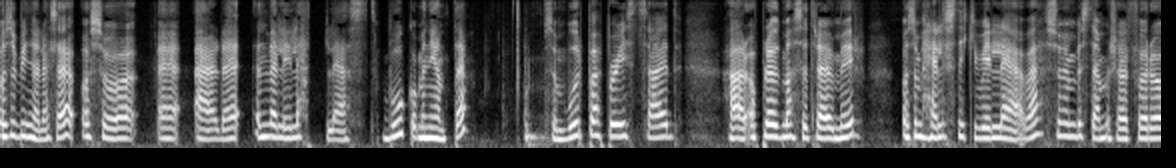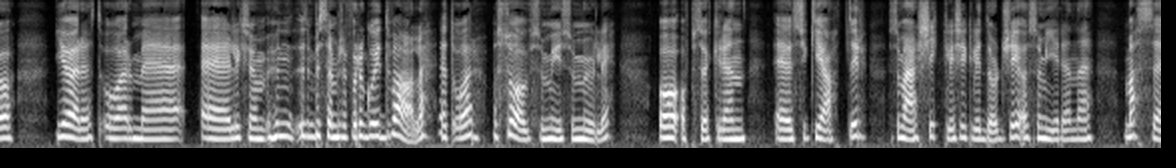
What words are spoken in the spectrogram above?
Og så begynner jeg å lese, og så eh, er det en veldig lettlest bok om en jente som bor på Upper East Side, har opplevd masse traumer, og som helst ikke vil leve, så hun bestemmer seg for å gjøre et år med eh, liksom, Hun bestemmer seg for å gå i dvale et år og sove så mye som mulig. Og oppsøker en eh, psykiater som er skikkelig skikkelig dodgy, og som gir henne masse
